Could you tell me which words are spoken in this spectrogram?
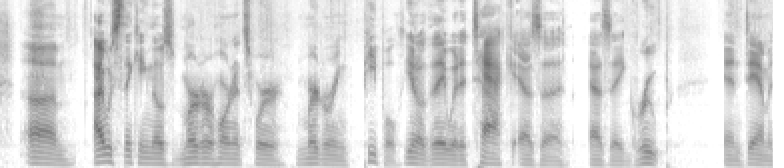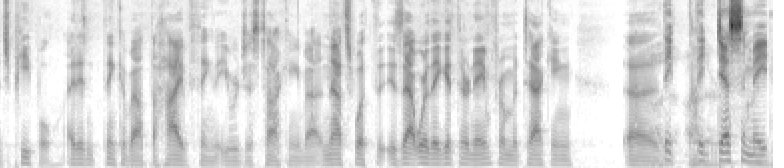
um, I was thinking those murder hornets were murdering people. You know, they would attack as a as a group and damage people. I didn't think about the hive thing that you were just talking about, and that's what the, is that where they get their name from? Attacking. Uh, they they decimate.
